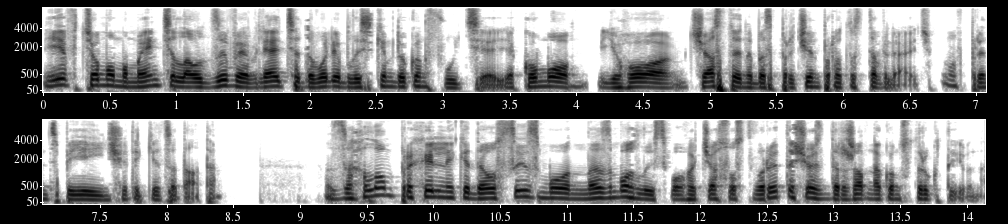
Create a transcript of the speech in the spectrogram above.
І в цьому моменті Лао Цзи виявляється доволі близьким до Конфуція, якому його часто і не без причин протиставляють. Ну, в принципі, є інші такі цитати. Загалом прихильники деосизму не змогли свого часу створити щось державно конструктивне.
